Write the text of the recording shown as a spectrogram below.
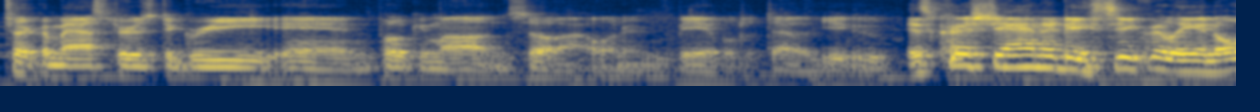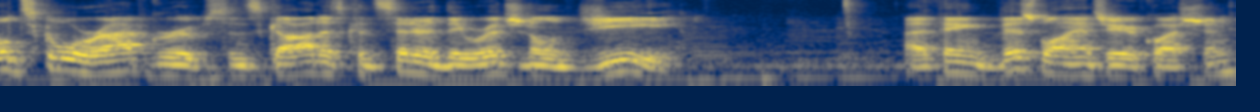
took a master's degree in Pokemon, so I wouldn't be able to tell you. Is Christianity secretly an old school rap group since God is considered the original G? I think this will answer your question.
